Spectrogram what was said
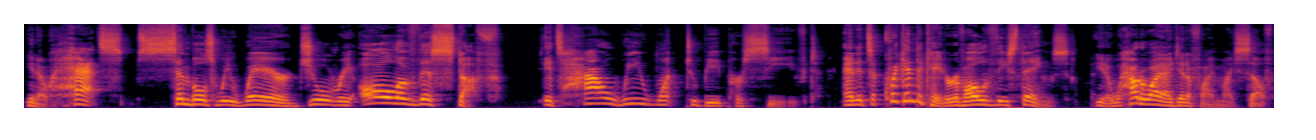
you know, hats, symbols we wear, jewelry, all of this stuff. It's how we want to be perceived. And it's a quick indicator of all of these things. You know, how do I identify myself?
